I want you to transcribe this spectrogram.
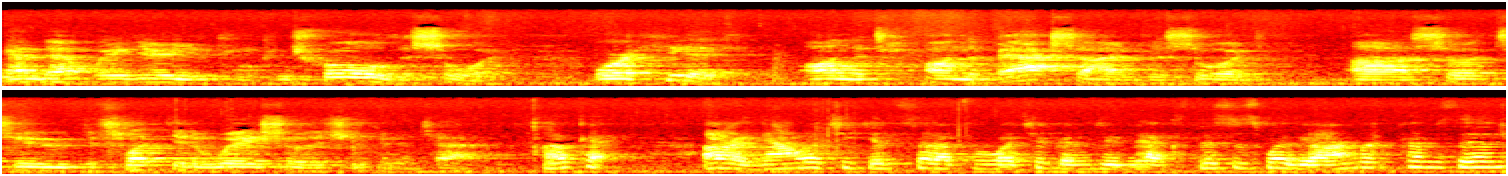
and that way there you can control the sword, or hit it on the, t- on the back side of the sword, uh, so to deflect it away so that you can attack. Okay, all right, now let you get set up for what you're gonna do next. This is where the armor comes in?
